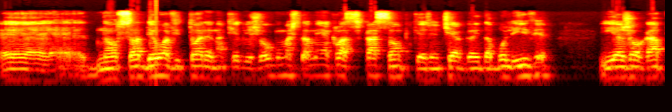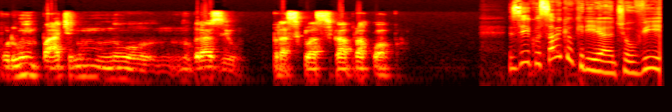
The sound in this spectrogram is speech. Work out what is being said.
é, não só deu a vitória naquele jogo, mas também a classificação, porque a gente ia ganhar da Bolívia ia jogar por um empate no, no, no Brasil para se classificar para a Copa. Zico, sabe o que eu queria te ouvir?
